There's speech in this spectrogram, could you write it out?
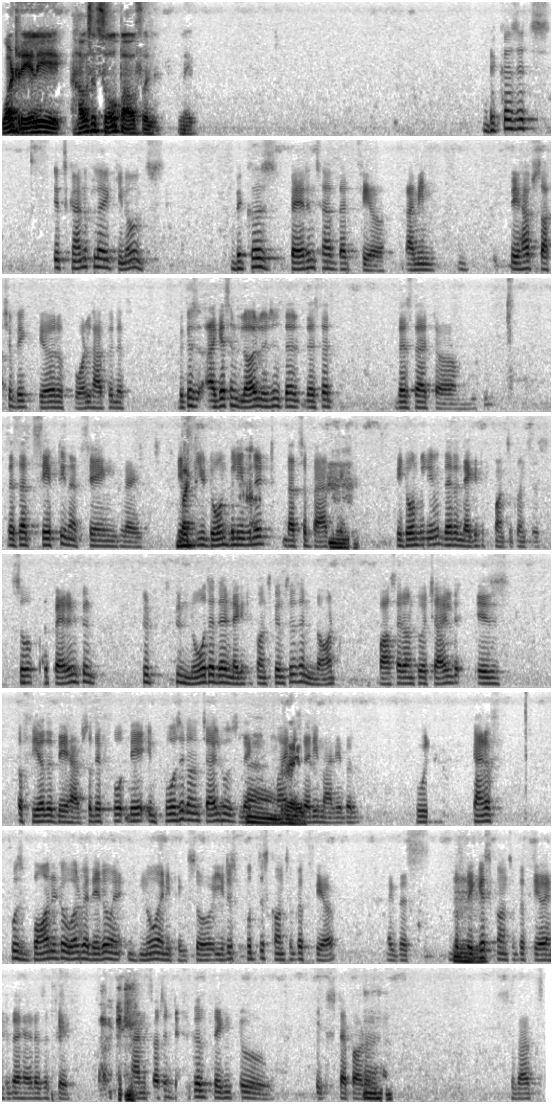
what really how is it so powerful like because it's it's kind of like you know it's because parents have that fear. I mean, they have such a big fear of what will happen if, because I guess in a lot of religions there, there's that, there's that, um, there's that safety net saying like, if But- you don't believe in it, that's a bad thing. If you don't believe it, there are negative consequences. So for the parent to, to to know that there are negative consequences and not pass that on to a child is a fear that they have. So they fo- they impose it on a child who's like Hmm. mind is very malleable, who kind of who's born into a world where they don't know anything. So you just put this concept of fear, like this, the Hmm. biggest concept of fear into their head as a kid, and it's such a difficult thing to to step out of. So that's,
